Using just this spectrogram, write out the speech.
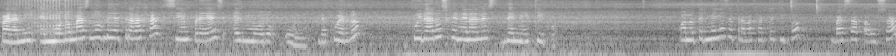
Para mí el modo más noble de trabajar siempre es el modo 1, ¿de acuerdo? Cuidados generales de mi equipo. Cuando termines de trabajar tu equipo, vas a pausar.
